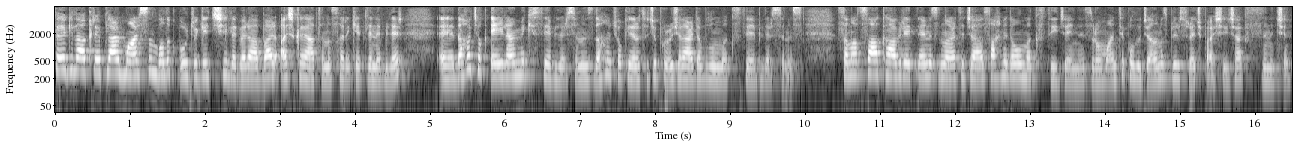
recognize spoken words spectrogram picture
Sevgili akrepler Mars'ın balık burcu geçişiyle beraber aşk hayatınız hareketlenebilir. Ee, daha çok eğlenmek isteyebilirsiniz. Daha çok yaratıcı projelerde bulunmak isteyebilirsiniz. Sanatsal kabiliyetlerinizin artacağı, sahnede olmak isteyeceğiniz, romantik olacağınız bir süreç başlayacak sizin için.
